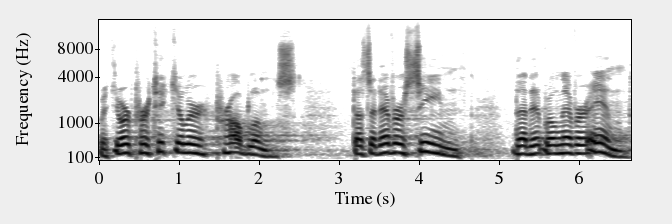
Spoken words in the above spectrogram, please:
with your particular problems, does it ever seem that it will never end?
